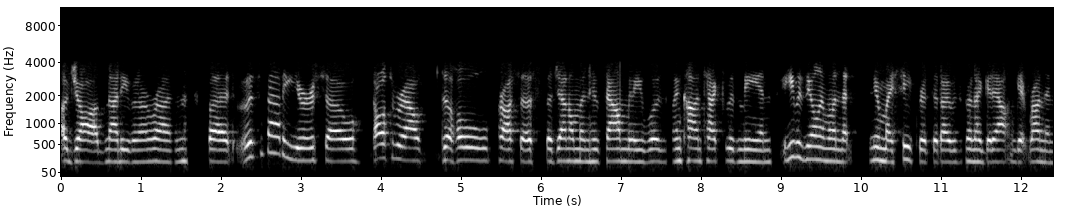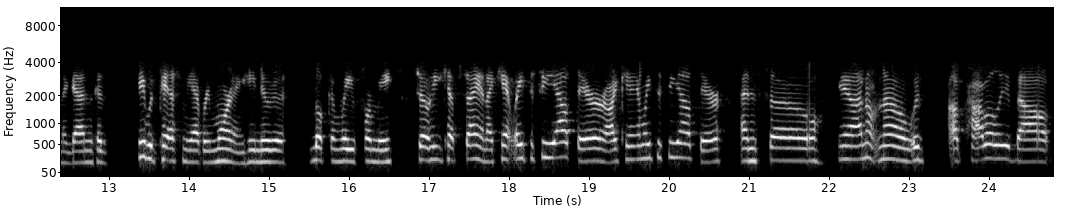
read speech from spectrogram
a jog, not even a run, but it was about a year or so. All throughout the whole process, the gentleman who found me was in contact with me, and he was the only one that knew my secret that I was going to get out and get running again because he would pass me every morning. He knew to look and wait for me. So he kept saying, I can't wait to see you out there. I can't wait to see you out there. And so, yeah, I don't know. It was uh, probably about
